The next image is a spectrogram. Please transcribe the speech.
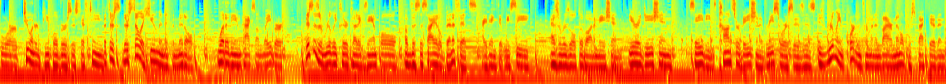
for 200 people versus 15, but there's there's still a human at the middle. What are the impacts on labor? This is a really clear-cut example of the societal benefits I think that we see as a result of automation. Irrigation savings, conservation of resources is, is really important from an environmental perspective and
